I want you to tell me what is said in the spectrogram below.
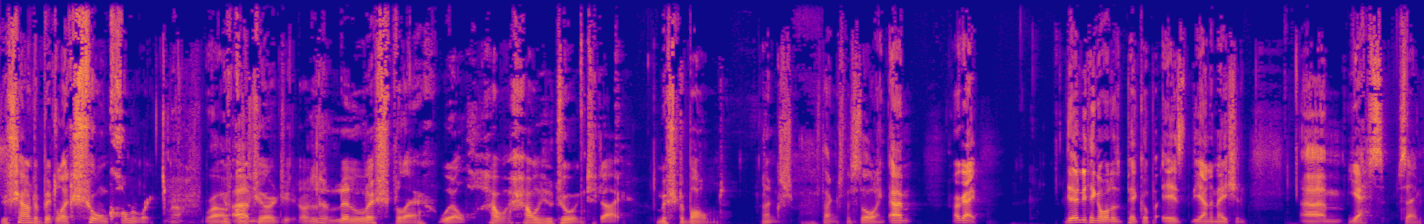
You sound a bit like Sean Connery. well, You've got um, your a little, little lisp there, Will. How how are you doing today, Mister Bond? thanks, thanks for stalling. Um, okay. The only thing I wanted to pick up is the animation. Um, Yes, same.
